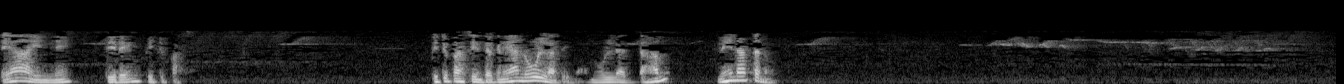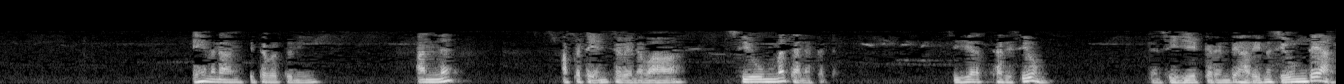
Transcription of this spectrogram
එයා ඉන්නේ තිරෙන් පිටිපස්ස. පිටිපස්සේ ඉඳගෙන යා නූල් අදිනවා. නූල් ඇද්දාම මෙහෙ නටනවා. එහෙමනම් හිතවතුනි අන්න අපට එන්ට වෙනවා සියුම්ම තැනකට. සිහියත් හරි සියුම්. දැන් සිහිය කරන්නේ හරිම සියුම් දෙයක්.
